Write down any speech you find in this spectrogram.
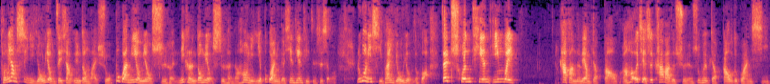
同样是以游泳这项运动来说，不管你有没有失衡，你可能都没有失衡，然后你也不管你的先天体质是什么，如果你喜欢游泳的话，在春天因为卡法能量比较高，然后而且是卡法的水元素会比较高的关系，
